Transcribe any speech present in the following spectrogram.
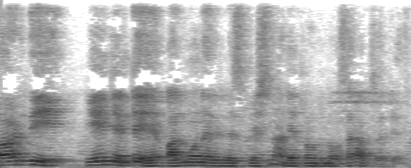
థర్డ్ది ఏంటంటే పల్మోనరీ రెస్పిరేషన్ అది ఎట్లా ఉంటుందో ఒకసారి అబ్జర్వ్ చేద్దాం.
